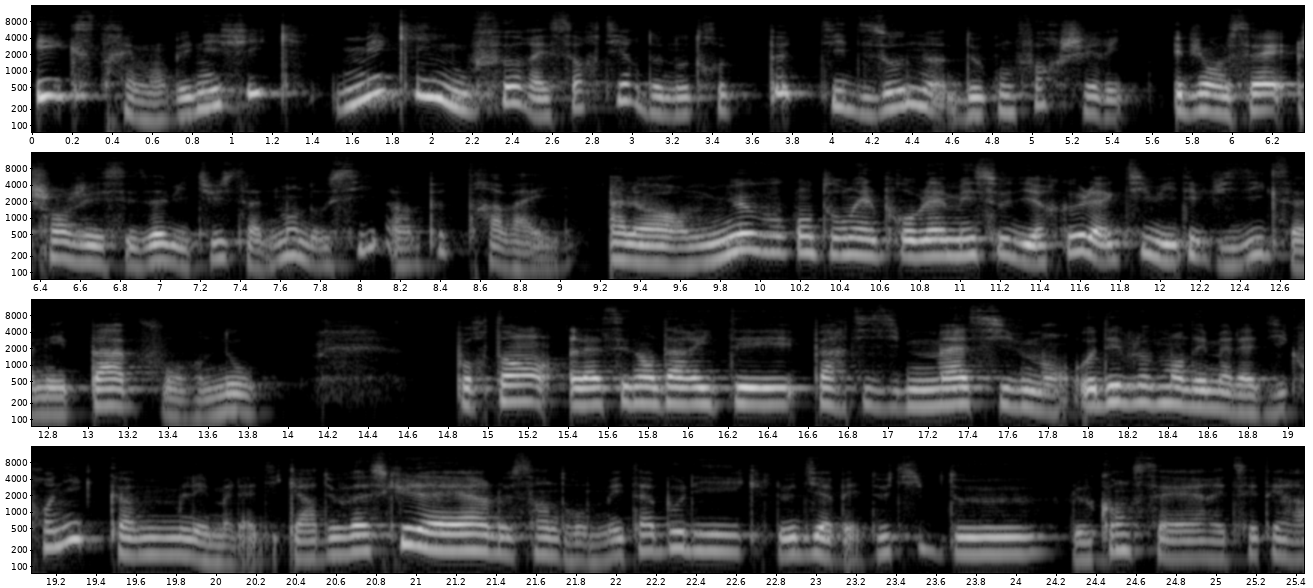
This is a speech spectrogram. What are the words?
extrêmement bénéfique, mais qui nous ferait sortir de notre petite zone de confort chéri. Et puis on le sait, changer ses habitudes, ça demande aussi un peu de travail. Alors mieux vous contourner le problème et se dire que l'activité physique, ça n'est pas pour nous. Pourtant, la sédentarité participe massivement au développement des maladies chroniques comme les maladies cardiovasculaires, le syndrome métabolique, le diabète de type 2, le cancer, etc.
